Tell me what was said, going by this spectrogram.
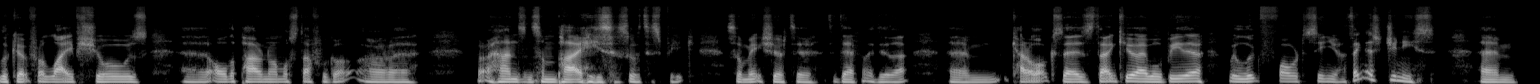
Look out for live shows, uh, all the paranormal stuff. We've got our. Uh, got our hands in some pies, so to speak. So make sure to to definitely do that. Um, Carolock says, "Thank you. I will be there. We look forward to seeing you." I think it's Janice. Um,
